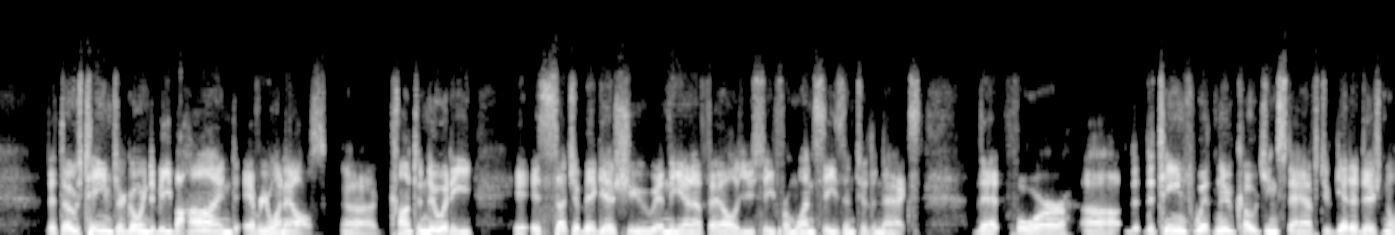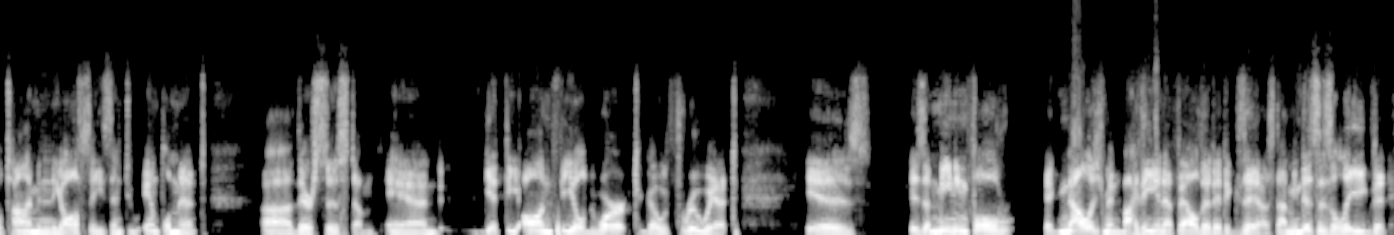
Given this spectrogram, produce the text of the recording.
that those teams are going to be behind everyone else. Uh, continuity is such a big issue in the NFL. You see from one season to the next that for uh, the, the teams with new coaching staffs to get additional time in the offseason to implement uh, their system and get the on-field work to go through it is is a meaningful acknowledgement by the NFL that it exists. I mean, this is a league that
